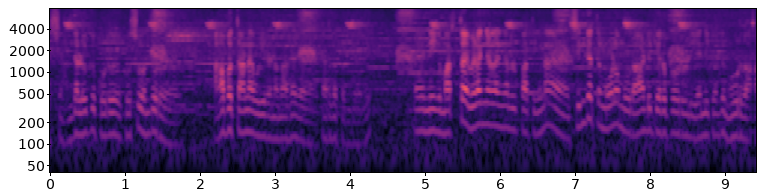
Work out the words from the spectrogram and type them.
விஷயம். அந்த அளவுக்கு கொடு கொசு வந்து ஒரு ஆபத்தான உயிரினமாக கருதப்படுகிறது. நீங்கள் மற்ற விலங்கினங்கள் பார்த்தீங்கன்னா சிங்கத்தின் மூலம் ஒரு ஆண்டுக்கு இறப்பவர்கள் எண்ணிக்கை வந்து நூறு தான்.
